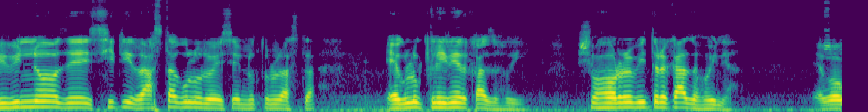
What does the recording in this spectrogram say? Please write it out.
বিভিন্ন যে সিটির রাস্তাগুলো রয়েছে, নতুন রাস্তা, এগুলো ক্লিনের কাজ হই শহরের ভিতরে কাজ হয় না। এবং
